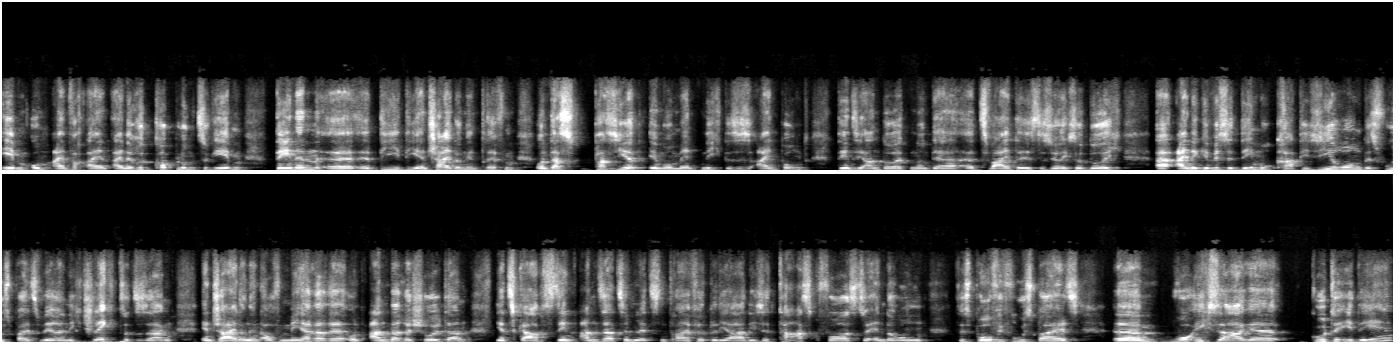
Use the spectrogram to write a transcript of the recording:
eben um einfach ein, eine Rückkopplung zu geben, denen, äh, die die Entscheidungen treffen. Und das passiert im Moment nicht. Das ist ein Punkt, den Sie andeuten. Und der äh, zweite ist, das höre ich so durch, eine gewisse Demokratisierung des Fußballs wäre nicht schlecht, sozusagen Entscheidungen auf mehrere und andere Schultern. Jetzt gab es den Ansatz im letzten Dreivierteljahr, diese Taskforce zur Änderung des Profifußballs, ähm, wo ich sage, gute Idee.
